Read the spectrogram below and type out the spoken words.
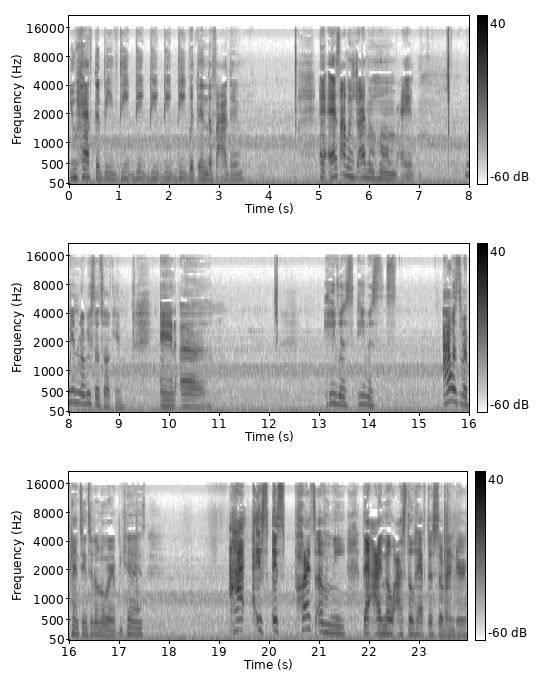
You have to be deep, deep, deep, deep, deep within the Father. And as I was driving home, right, me and Lord, we still talking, and uh, he was he was I was repenting to the Lord because I it's it's parts of me that I know I still have to surrender.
